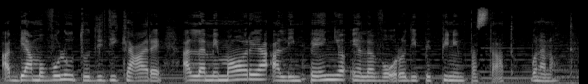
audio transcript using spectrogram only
abbiamo voluto dedicare alla memoria, all'impegno e al lavoro di Peppino Impastato. Buonanotte.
